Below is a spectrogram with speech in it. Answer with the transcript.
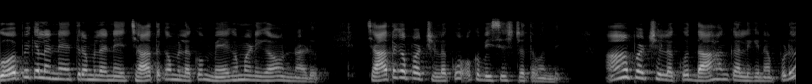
గోపికల నేత్రములనే చాతకములకు మేఘమణిగా ఉన్నాడు. చాతక పక్షులకు ఒక విశిష్టత ఉంది. ఆ పక్షులకు దాహం కలిగినప్పుడు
